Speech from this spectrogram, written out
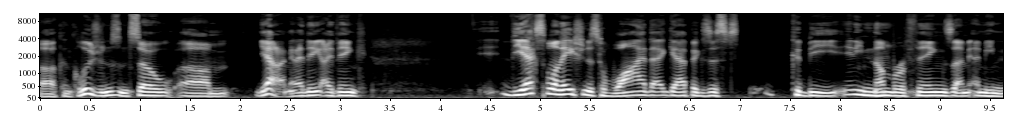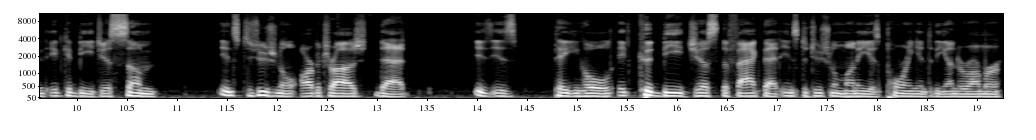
uh, conclusions. And so, um, yeah, I mean, I think I think the explanation as to why that gap exists could be any number of things. I mean, it could be just some institutional arbitrage that is is taking hold. It could be just the fact that institutional money is pouring into the Under Armour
